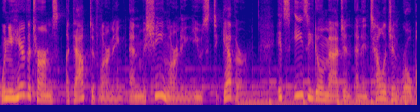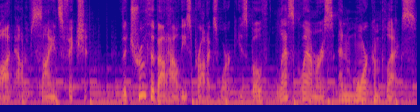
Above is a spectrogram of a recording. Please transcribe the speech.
When you hear the terms adaptive learning and machine learning used together, it's easy to imagine an intelligent robot out of science fiction. The truth about how these products work is both less glamorous and more complex.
